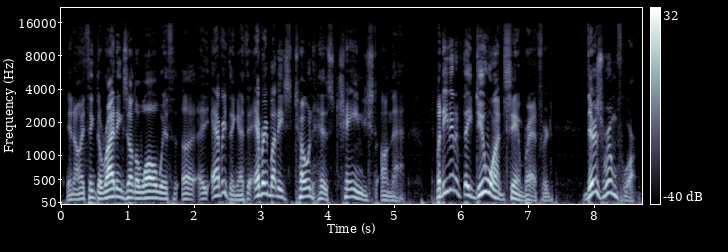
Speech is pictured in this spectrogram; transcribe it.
You know, I think the writing's on the wall with uh, everything. I think everybody's tone has changed on that. But even if they do want Sam Bradford, there's room for.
